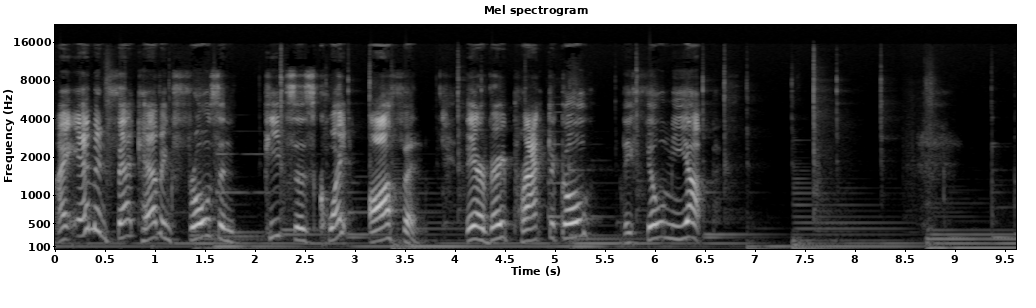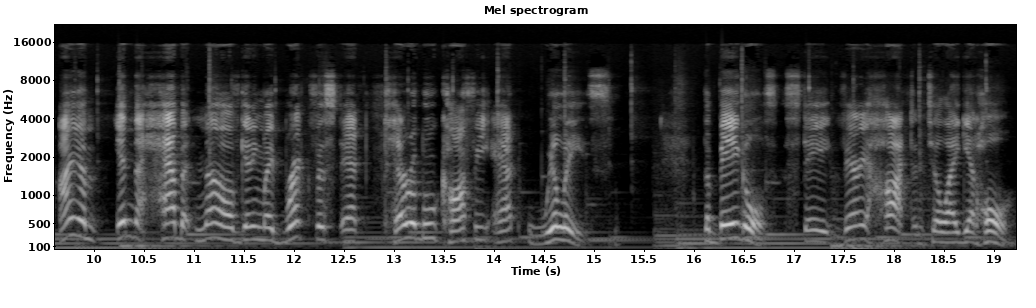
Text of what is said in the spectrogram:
I am, in fact, having frozen pizzas quite often. They are very practical, they fill me up. I am in the habit now of getting my breakfast at Caribou Coffee at Willie's. The bagels stay very hot until I get home.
